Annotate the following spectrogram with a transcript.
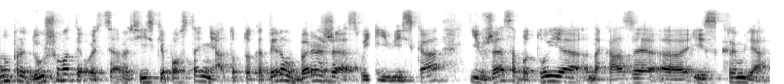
ну придушувати ось це російське повстання. Тобто Кадиров береже свої війська і вже саботує накази із Кремля.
